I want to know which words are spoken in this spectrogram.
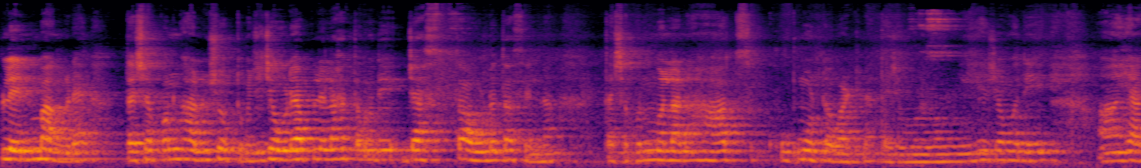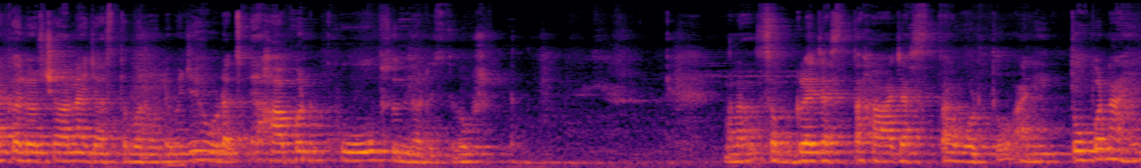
प्लेन बांगड्या तशा पण घालू शकतो. म्हणजे जेवढ्या आपल्याला हातामध्ये जास्त आवडत असेल ना तशा पण मला ना हाच खूप मोठा वाटला. त्याच्यामुळे मग मी ह्याच्यामध्ये ह्या कलरच्या नाही जास्त बनवल्या. म्हणजे एवढाच हा पण खूप सुंदर दिसतो. बघू शकता. मला सगळ्यात जास्त हा जास्त आवडतो आणि तो पण आहे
